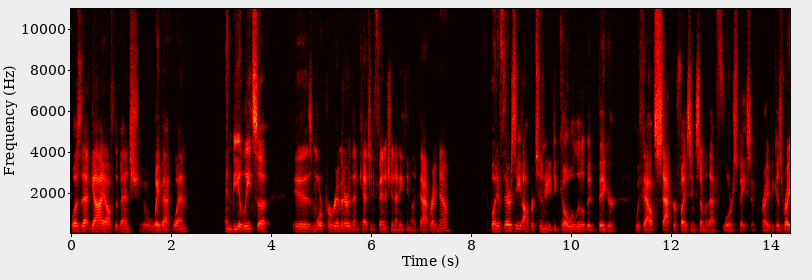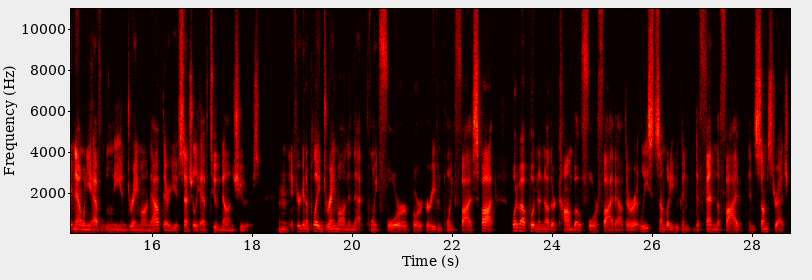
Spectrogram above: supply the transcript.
was that guy off the bench way back when. And Bjelica is more perimeter than catch and finish and anything like that right now. But if there's the opportunity to go a little bit bigger, without sacrificing some of that floor spacing, right? Because right now, when you have Looney and Draymond out there, you essentially have two non-shooters. Mm-hmm. And if you're going to play Draymond in that 0.4 or, or even 0.5 spot, what about putting another combo four five out there, or at least somebody who can defend the five in some stretch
